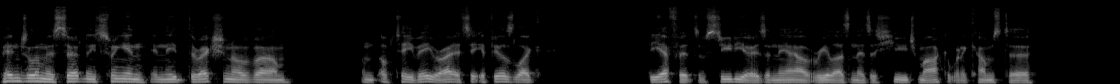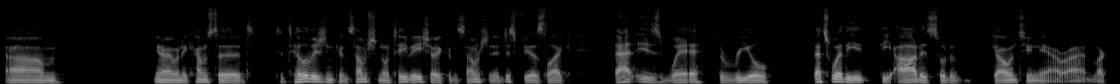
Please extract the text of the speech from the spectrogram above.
pendulum is certainly swinging in the direction of um of TV, right? It's, it feels like the efforts of studios are now realizing there's a huge market when it comes to, um, you know, when it comes to to television consumption or TV show consumption. It just feels like that is where the real, that's where the the art is sort of going to now, right? Like.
